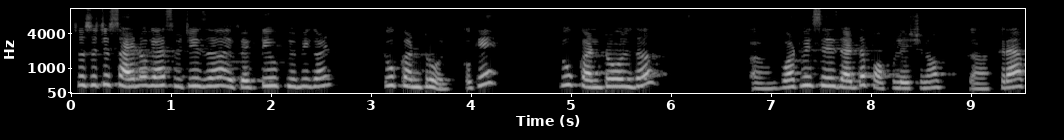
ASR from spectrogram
so such a cyano gas which is a effective fumigant to control, okay, to control the uh, what we say is that the population of uh, crab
